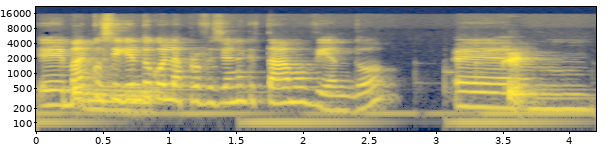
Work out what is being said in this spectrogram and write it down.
Eh, Marco, siguiendo con las profesiones que estábamos viendo, Em,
